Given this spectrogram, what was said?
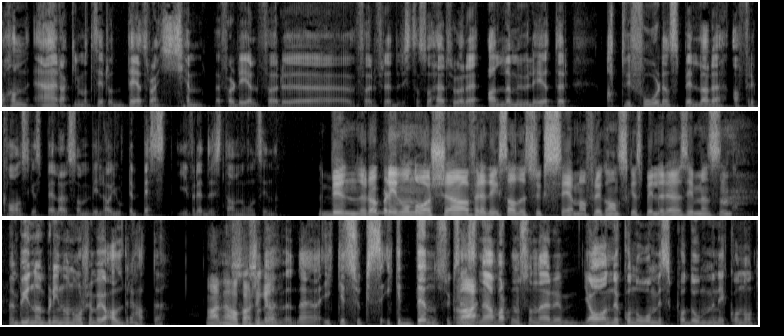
så han er akklimatisert, og det tror jeg er en kjempefordel for, eh, for Fredrikstad. Så her tror jeg det er alle muligheter at vi får den spillere, afrikanske spillere som vil ha gjort det best i Fredrikstad noensinne. Det begynner å bli noen år siden Fredrikstad hadde suksess med afrikanske spillere, Simensen. Men begynner å bli noen år siden. Vi har aldri hatt det. Nei, vi har kanskje så ikke det. det. Ikke, suksess, ikke den Nei. suksessen. Det har vært noen sånn der, ja, en økonomisk på Dominic og noen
